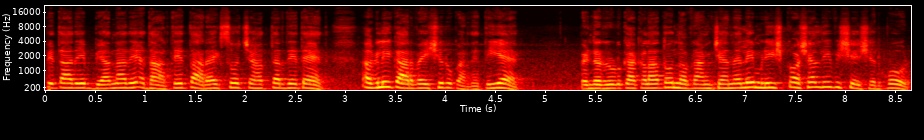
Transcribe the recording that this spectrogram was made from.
ਪਿਤਾ ਦੇ ਬਿਆਨਾਂ ਦੇ ਆਧਾਰ ਤੇ ਧਾਰਾ 174 ਦੇ ਤਹਿਤ ਅਗਲੀ ਕਾਰਵਾਈ ਸ਼ੁਰੂ ਕਰ ਦਿੱਤੀ ਹੈ। ਪਿੰਡ ਰੁੜਕਾ ਕਲਾ ਤੋਂ ਨਵਰੰਗ ਚੈਨਲ ਲਈ ਮਨੀਸ਼ ਕੌਸ਼ਲ ਦੀ ਵਿਸ਼ੇਸ਼ ਰਿਪੋਰਟ।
